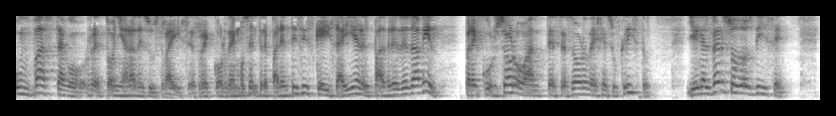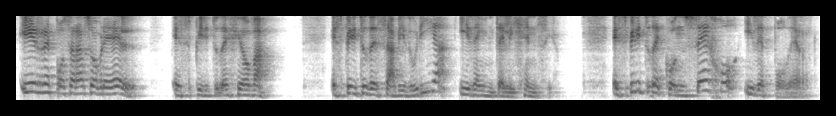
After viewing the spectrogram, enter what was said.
un vástago retoñará de sus raíces. Recordemos entre paréntesis que Isaí era el padre de David, precursor o antecesor de Jesucristo. Y en el verso 2 dice, y reposará sobre él espíritu de Jehová, espíritu de sabiduría y de inteligencia, espíritu de consejo y de poder,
